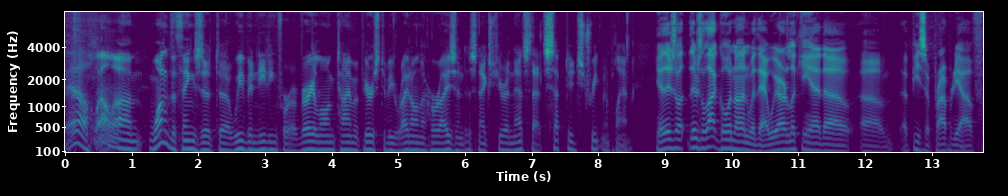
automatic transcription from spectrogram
Well, Well, um, one of the things that uh, we've been needing for a very long time appears to be right on the horizon this next year, and that's that septage treatment plant. Yeah, there's a, there's a lot going on with that. We are looking at uh, um, a piece of property off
